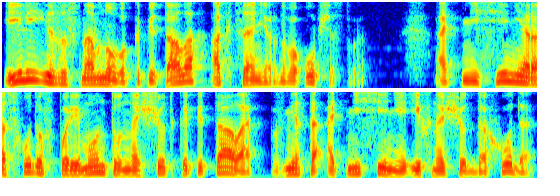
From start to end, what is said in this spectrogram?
или из основного капитала акционерного общества. Отнесение расходов по ремонту на счет капитала вместо отнесения их на счет дохода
